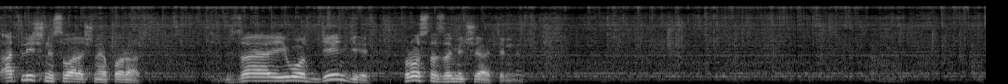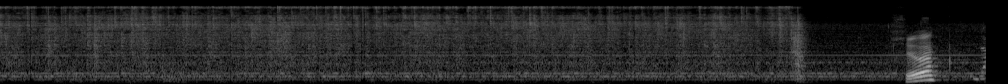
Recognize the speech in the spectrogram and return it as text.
отличный сварочный аппарат. За его деньги просто замечательный. Все? Да.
